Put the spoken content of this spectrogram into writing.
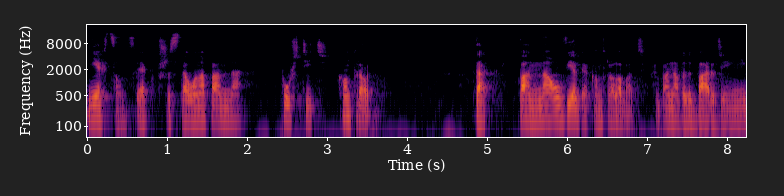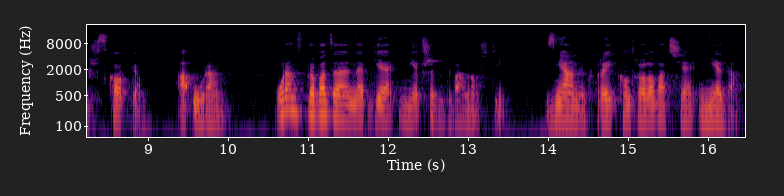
nie chcąc, jak przystało na pannę, puścić kontroli. Tak, panna uwielbia kontrolować, chyba nawet bardziej niż skorpion. A uran? Uran wprowadza energię nieprzewidywalności, zmiany, której kontrolować się nie da.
